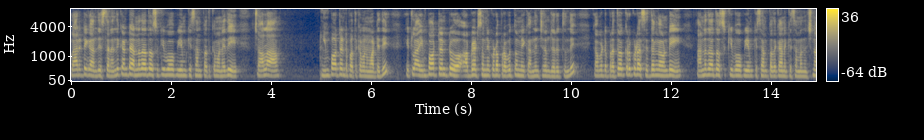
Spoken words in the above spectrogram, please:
క్లారిటీగా అందిస్తాను. ఎందుకంటే అన్నదాత సుఖీభో పిఎం కిసాన్ పథకం అనేది చాలా ఇంపార్టెంట్ పథకం అనమాట ఇది. ఇట్లా ఇంపార్టెంట్ అప్డేట్స్ అన్నీ కూడా ప్రభుత్వం మీకు అందించడం జరుగుతుంది. కాబట్టి ప్రతి ఒక్కరు కూడా సిద్ధంగా ఉండి అన్నదాత సుఖీభో పిఎం కిసాన్ పథకానికి సంబంధించిన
